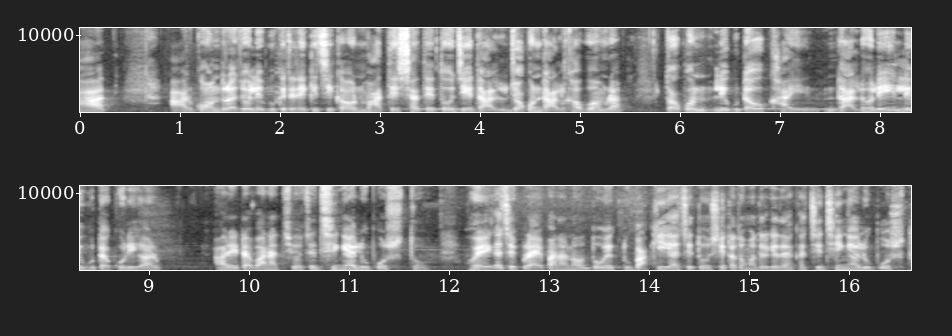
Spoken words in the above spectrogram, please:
ভাত আর গন্ধরাজও লেবু কেটে রেখেছি, কারণ ভাতের সাথে তো যে ডাল, যখন ডাল খাব আমরা, তখন লেবুটাও খাই। ডাল হলেই লেবুটা করি, আর আর এটা বানাচ্ছি হচ্ছে ঝিঙে আলু পোস্ত। হয়ে গেছে প্রায় বানানো, তো একটু বাকি আছে, তো সেটা তোমাদেরকে দেখাচ্ছি। ঝিঙে আলু পোস্ত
